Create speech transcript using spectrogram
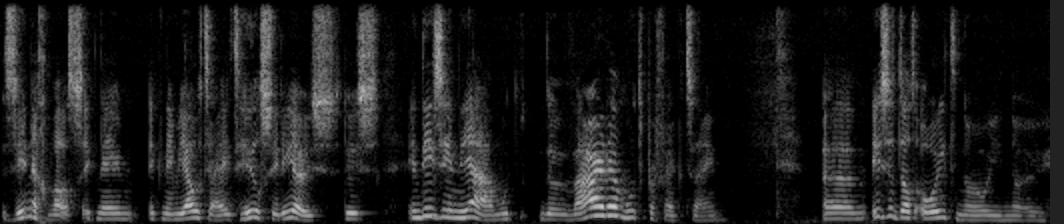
zinnig was. Ik neem, ik neem jouw tijd heel serieus. Dus in die zin, ja, moet, de waarde moet perfect zijn. Um, is het dat ooit? Nee, nee.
